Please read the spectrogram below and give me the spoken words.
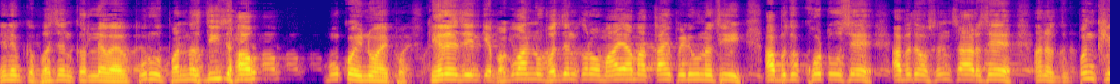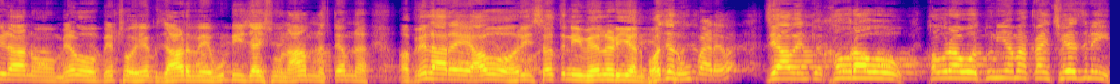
એને એમ કે ભજન કરી લેવાય, પૂરું પંદર દી જ આવ. કોઈ ન આપ્યો ઘેરે જઈને કે ભગવાનનું ભજન કરો, માયામાં કાંઈ પીડ્યું નથી. આ બધું ખોટું છે, આ બધો સંસાર છે. અને પંખીડાનો મેળો બેઠો એક ઝાડવે ઉડી જાયશું ને આમ ને તેમને ભેલા રે, આવો હરિસતની વેલડી અને ભજન ઉપાડે. જે આવે કે, ખવરાવો ખવરાવો, દુનિયામાં કાંઈ છે જ નહીં.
